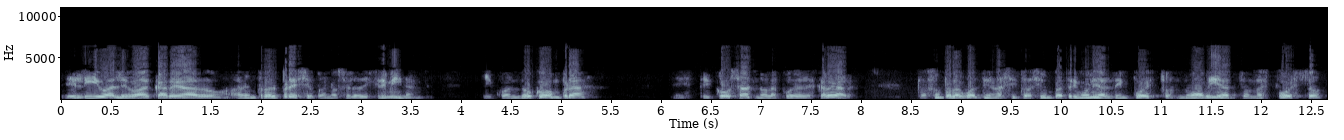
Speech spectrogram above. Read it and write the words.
el IVA le va cargado adentro del precio, pues no se lo discriminan. Y cuando compra este, cosas, no las puede descargar. Razón por la cual tiene una situación patrimonial de impuestos no abierto, no expuesto,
